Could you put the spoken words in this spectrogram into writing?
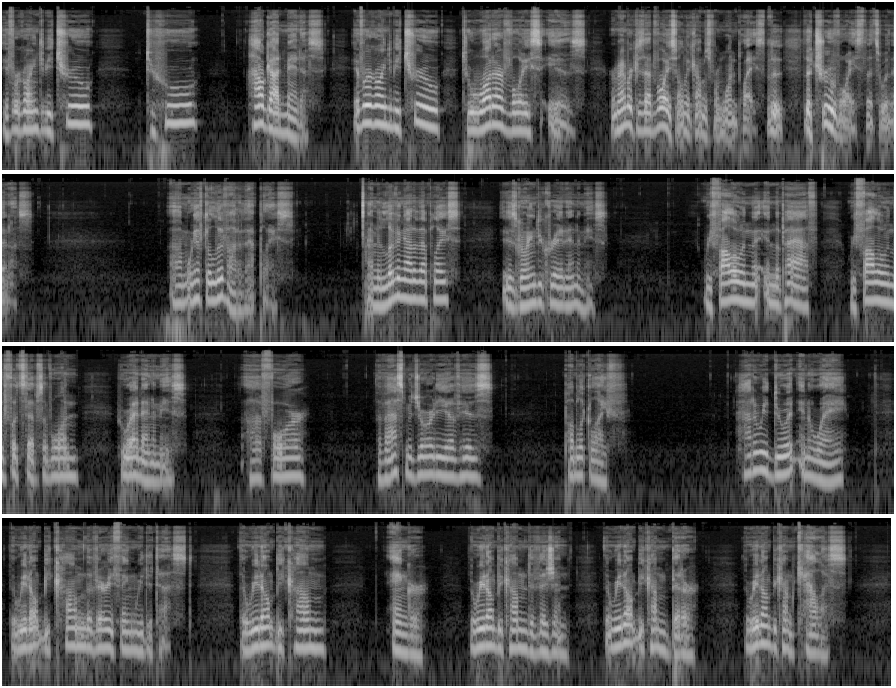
if we're going to be true to who, how God made us, if we're going to be true to what our voice is, remember, because that voice only comes from one place, the, the true voice that's within us. Um, we have to live out of that place. And in living out of that place, it is going to create enemies. We follow in the in the path. We follow in the footsteps of one who had enemies uh, for the vast majority of his public life. How do we do it in a way that we don't become the very thing we detest, that we don't become anger, that we don't become division, that we don't become bitter, that we don't become callous,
